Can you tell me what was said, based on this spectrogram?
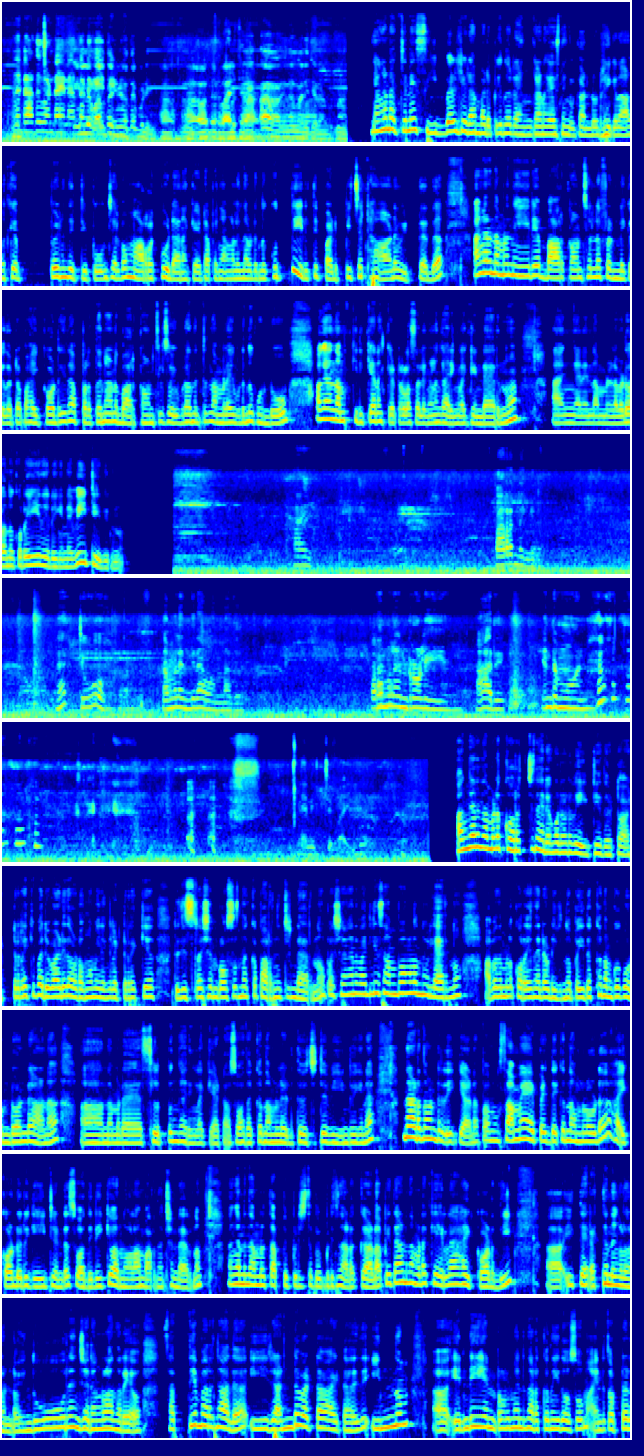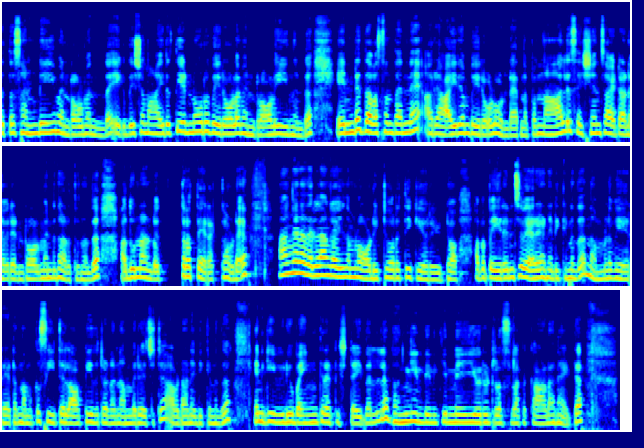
ഞങ്ങളുടെ അച്ഛനെ സീറ്റ് ബെൽറ്റ് ഇടാൻ പഠിപ്പിക്കുന്ന ഒരു രംഗമാണ് കേസ് നിങ്ങൾ കണ്ടുകൊണ്ടിരിക്കുന്നത്. ആൾക്ക് എപ്പോഴും തെറ്റിപ്പോവും. ചിലപ്പോൾ മറക്കും ഇടാനൊക്കെ ആയിട്ട്. അപ്പോൾ ഞങ്ങൾ ഇന്ന് അവിടെ നിന്ന് കുത്തിയിരുത്തി പഠിപ്പിച്ചിട്ടാണ് വിട്ടത്. അങ്ങനെ നമ്മൾ നേരെ ബാർ കൗൺസിലിന്റെ ഫ്രണ്ടിലേക്ക് കേട്ടോ. അപ്പോൾ ഹൈക്കോടതിയുടെ അപ്പുറത്ത് തന്നെയാണ് ബാർ കൗൺസിൽ. സോ ഇവിടെ വന്നിട്ട് നമ്മളെ ഇവിടുന്ന് കൊണ്ടുപോകും. അങ്ങനെ നമുക്ക് ഇരിക്കാനൊക്കെ ആയിട്ടുള്ള സ്ഥലങ്ങളും കാര്യങ്ങളൊക്കെ ഉണ്ടായിരുന്നു. അങ്ങനെ നമ്മൾ അവിടെ വന്ന് കുറേ നേരം ഇങ്ങനെ വെയിറ്റ് ചെയ്തിരുന്നു. ഹായ്. പറഞ്ഞെങ്കിലും. ഏ ടൂവോ? നമ്മൾ എന്തിനാ വന്നത്? നമ്മൾ എൻറോൾ ചെയ്യാൻ. ആര്? എന്റെ മോൻ. എനിക്ക് വയ്യ അങ്ങനെ നമ്മൾ കുറച്ച് നേരം കൂടെ അവിടെ വെയിറ്റ് ചെയ്തു കേട്ടോ. എട്ടരയ്ക്ക് പരിപാടി തുടങ്ങും ഇല്ലെങ്കിൽ എട്ടരയ്ക്ക് രജിസ്ട്രേഷൻ പ്രോസസ്സ് എന്നൊക്കെ പറഞ്ഞിട്ടുണ്ടായിരുന്നു. പക്ഷേ അങ്ങനെ വലിയ സംഭവങ്ങളൊന്നും ഇല്ലായിരുന്നു. അപ്പോൾ നമ്മൾ കുറേ നേരം അവിടെ ഇരുന്നു. അപ്പോൾ ഇതൊക്കെ നമുക്ക് കൊണ്ടുകൊണ്ടാണ് നമ്മുടെ സ്ലിപ്പും കാര്യങ്ങളൊക്കെ കേട്ടോ. സോ അതൊക്കെ നമ്മൾ എടുത്ത് വെച്ചിട്ട് വീണ്ടും ഇങ്ങനെ നടന്നുകൊണ്ടിരിക്കുകയാണ്. അപ്പം സമയമായപ്പോഴത്തേക്കും നമ്മളോട് ഹൈക്കോടതി ഒരു ഗേറ്റ് ഉണ്ട്. സോ അതിലേക്ക് വന്നോളാൻ പറഞ്ഞിട്ടുണ്ടായിരുന്നു. അങ്ങനെ നമ്മൾ തപ്പിപ്പിടിച്ച് തപ്പിപ്പിടിച്ച് നടക്കുകയാണ്. അപ്പോൾ ഇതാണ് നമ്മുടെ കേരള ഹൈക്കോടതി ഈ തിരക്ക് നിങ്ങൾ കണ്ടോ? എന്തോരം ജനങ്ങളാണെന്നറിയാമോ സത്യം പറഞ്ഞാൽ ഈ രണ്ട് വട്ടമായിട്ട് അതായത് ഇന്നും എന്റെ ഈ എൻറോൾമെന്റ് നടക്കുന്ന ഈ ദിവസവും അതിന്റെ തൊട്ടടുത്ത സൺഡേയും എൻറോൾമെന്റ് ഉണ്ട്. ഏകദേശം ആയിരത്തി എണ്ണൂറ് പേരോളം എൻറോൾ ചെയ്യുന്നുണ്ട്. എന്റെ ദിവസം തന്നെ ഒരു പേരോളം ഉണ്ടായിരുന്നു. അപ്പം നാല് സെഷൻസ് ആയിട്ടാണ് ഇവർ എൻറോൾമെന്റ് നടത്തുന്നത്. അതുകൊണ്ടാണ് ഇത്ര തിരക്കവിടെ. അങ്ങനെ അതെല്ലാം കഴിഞ്ഞ് നമ്മൾ ഓഡിറ്റോറിയത്തിൽ കയറി കേട്ടോ. അപ്പോൾ പേരൻസ് വേറെയാണ് ഇരിക്കുന്നത്. നമ്മൾ വേറെ ആയിട്ട് നമുക്ക് സീറ്റ് അലോട്ട് ചെയ്തിട്ടുണ്ട് നമ്പർ വെച്ചിട്ട് അവിടെയാണ് ഇരിക്കുന്നത്. എനിക്ക് ഈ വീഡിയോ ഭയങ്കരമായിട്ട് ഇഷ്ടമായി. നല്ല ഭംഗിയുണ്ട് എനിക്ക് ഇന്നെ ഈ ഒരു ഡ്രസ്സിലൊക്കെ കാണാനായിട്ട്.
